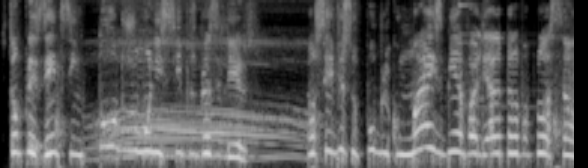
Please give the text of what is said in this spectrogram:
Estão presentes em todos os municípios brasileiros. É o serviço público mais bem avaliado pela população,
